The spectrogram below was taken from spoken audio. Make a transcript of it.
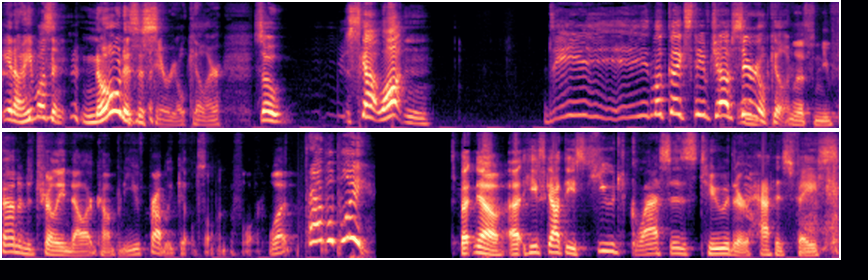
you know, he wasn't known as a serial killer. So Scott Lawton he looked like Steve Jobs serial killer. Listen, you founded a trillion dollar company. You've probably killed someone before. What? Probably. But no, uh, he's got these huge glasses too that are half his face.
